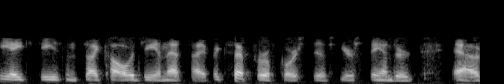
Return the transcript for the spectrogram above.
PhDs in psychology and that type, except for, of course, your standard uh,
